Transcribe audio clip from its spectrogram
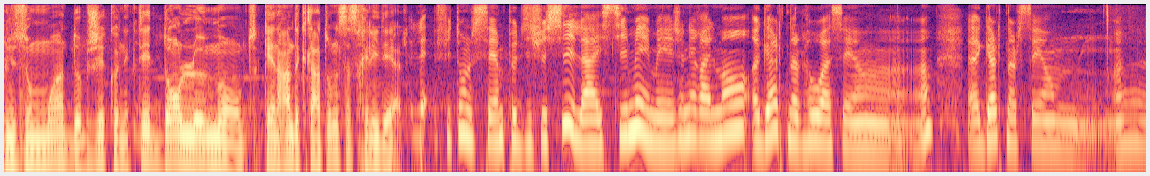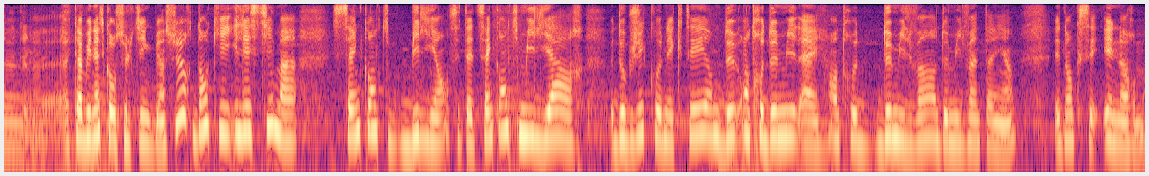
بلوز او موان دوبجي كونيكتي دون لو موند كان عندك تاع تونس ça serait l'idéal لا، في تونس c'est un peu difficile à estimer, mais généralement euh, Gartner هو c'est un. Hein. Euh, Gartner, c'est euh, un cabinet de consulting, bien sûr. Donc, il, estime à 50 billions, c'est-à-dire 50 milliards d'objets connectés entre, 2020 eh, et 2021. Et donc, c'est énorme.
